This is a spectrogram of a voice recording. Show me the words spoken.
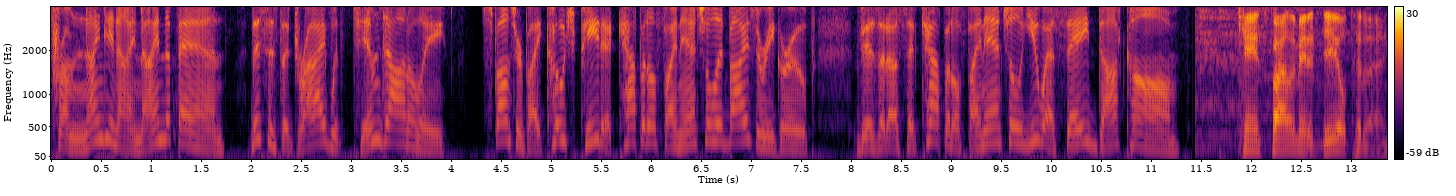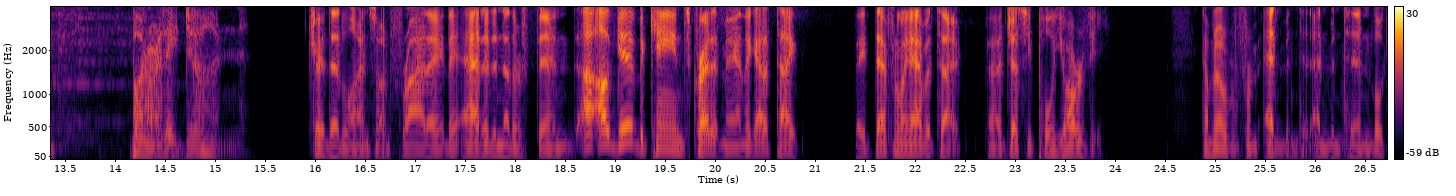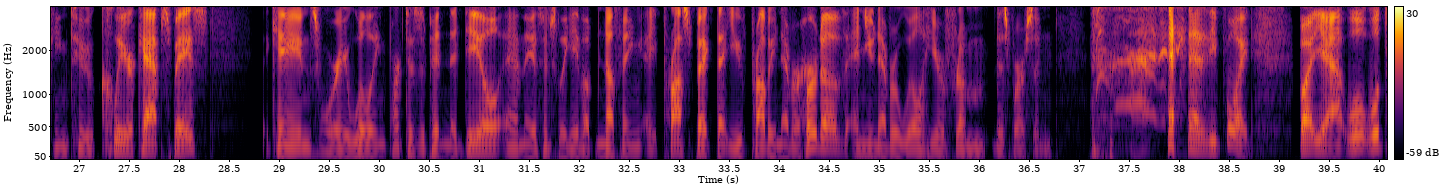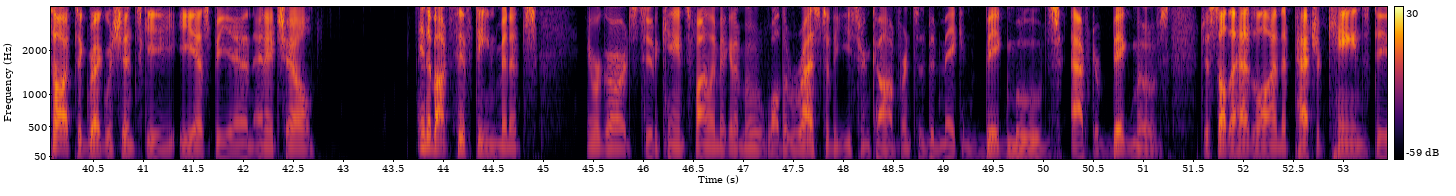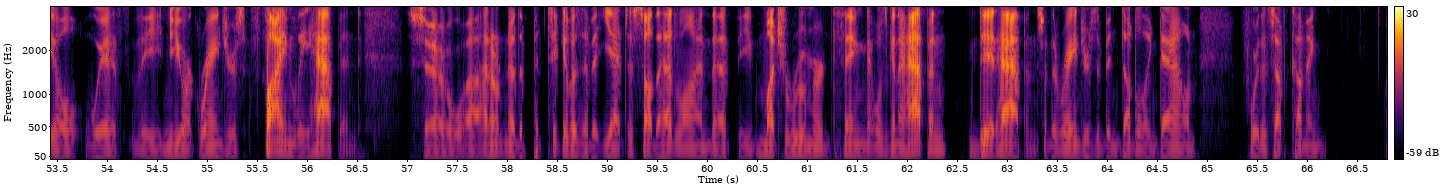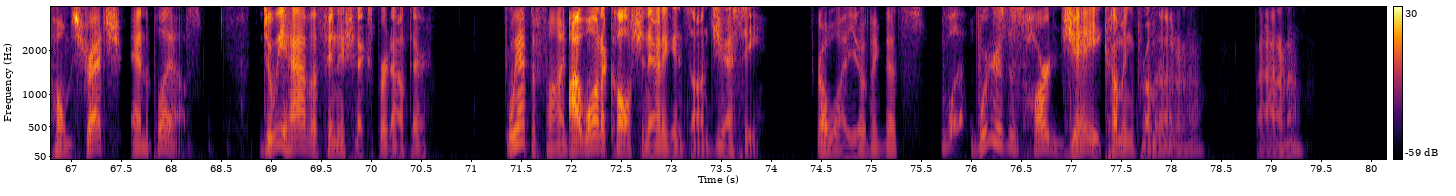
From 99.9 The Fan, this is The Drive with Tim Donnelly. Sponsored by Coach Pete at Capital Financial Advisory Group. Visit us at capitalfinancialusa.com. Canes finally made a deal today. But are they done? Trade deadline's on Friday. They added another fin. I- I'll give the Canes credit, man. They got a type. They definitely have a type. Uh, Jesse Puljujarvi coming over from Edmonton. Edmonton looking to clear cap space. The Canes were a willing participant in a deal, and they essentially gave up nothing. A prospect that you've probably never heard of, and you never will hear from this person at any point. But yeah, we'll we'll talk to Greg Wyshynski, ESPN, NHL, in about 15 minutes in regards to the Canes finally making a move while the rest of the Eastern Conference has been making big moves after big moves. Just saw the headline that Patrick Kane's deal with the New York Rangers finally happened. So uh, I don't know the particulars of it yet. Just saw the headline that the much rumored thing that was going to happen did happen. So the Rangers have been doubling down for this upcoming home stretch and the playoffs. Do we have a Finnish expert out there? We have to find. I want to call shenanigans on Jesse. Oh, why you don't think that's? What, where is this hard J coming from? I don't know. I don't know.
